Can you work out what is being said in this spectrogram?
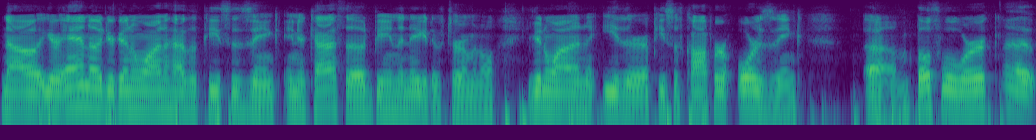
Now, your anode, you're going to want to have a piece of zinc, and your cathode, being the negative terminal, you're going to want either a piece of copper or zinc. Um, both will work. Uh,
